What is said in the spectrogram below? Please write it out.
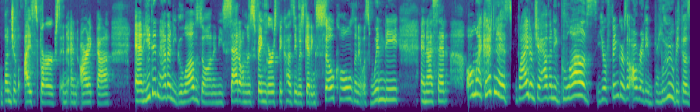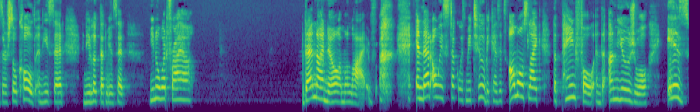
a bunch of icebergs in Antarctica, and he didn't have any gloves on, and he sat on his fingers because he was getting so cold and it was windy. And I said, Oh my goodness, why don't you have any gloves? Your fingers are already blue because they're so cold. And he said, and he looked at me and said, You know what, Freya? Then I know I'm alive. and that always stuck with me too because it's almost like the painful and the unusual is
